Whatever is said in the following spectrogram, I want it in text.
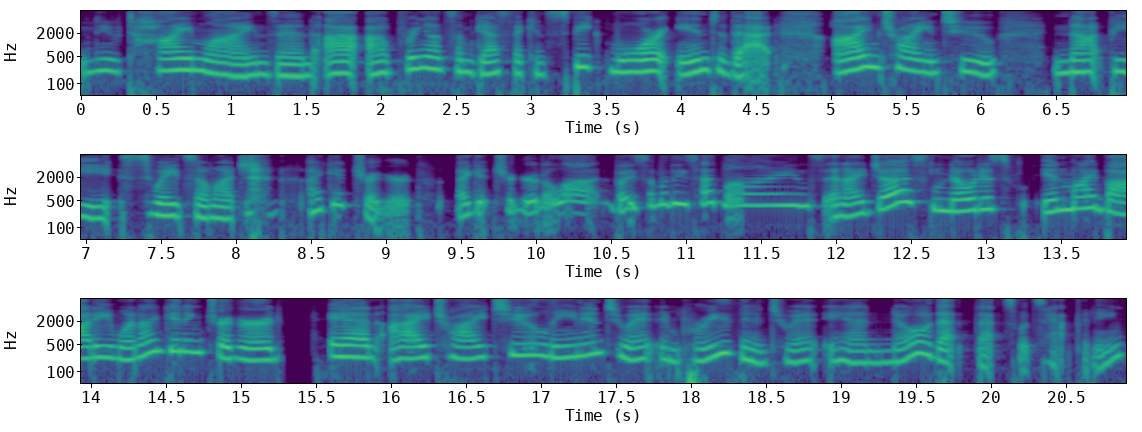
new timelines and I, i'll bring on some guests that can speak more into that. I'm trying to not be swayed so much. I get triggered. I get triggered a lot by some of these headlines. And I just notice in my body when I'm getting triggered, and I try to lean into it and breathe into it and know that that's what's happening.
